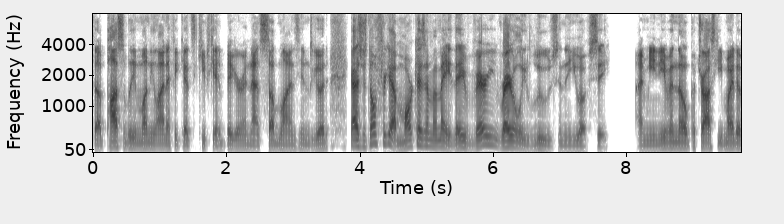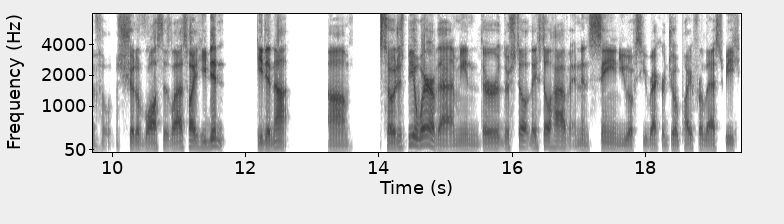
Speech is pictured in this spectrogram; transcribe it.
the possibly money line if it gets keeps getting bigger and that sub line seems good. Guys, just don't forget Marquez MMA. They very rarely lose in the UFC. I mean, even though Petroski might have should have lost his last fight, he didn't. He did not. Um, so just be aware of that. I mean, they're they're still they still have an insane UFC record. Joe Pyfer last week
